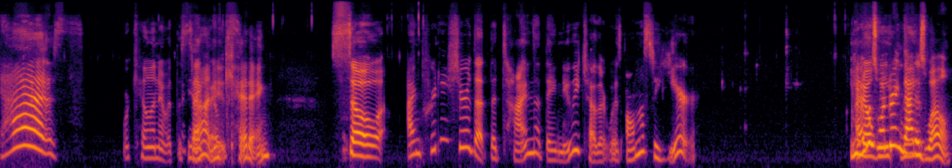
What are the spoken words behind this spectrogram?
Yes. We're killing it with the segues. Yeah, no kidding. So I'm pretty sure that the time that they knew each other was almost a year. I was we- wondering that we- as well.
